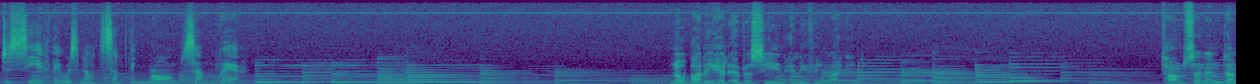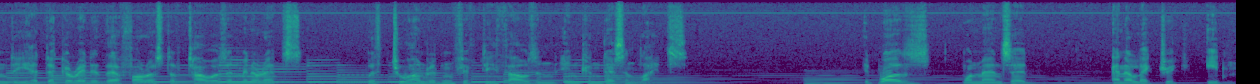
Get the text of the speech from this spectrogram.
to see if there was not something wrong somewhere. Nobody had ever seen anything like it. Thompson and Dundy had decorated their forest of towers and minarets with 250,000 incandescent lights. It was, one man said, an electric Eden.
